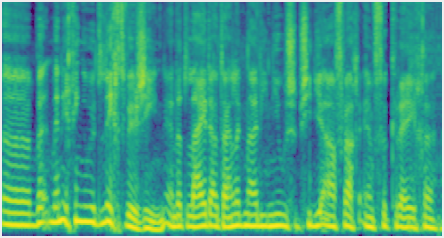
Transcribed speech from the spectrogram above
uh, wanneer gingen we het licht weer zien? En dat leidde uiteindelijk naar die nieuwe subsidieaanvraag en verkregen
